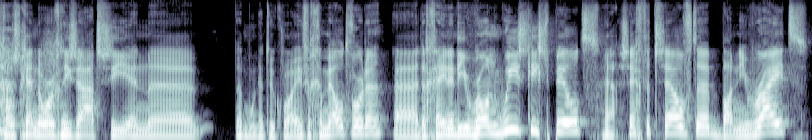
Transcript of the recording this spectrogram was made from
transgender organisatie en uh, dat moet natuurlijk wel even gemeld worden. Uh, degene die Ron Weasley speelt, ja. zegt hetzelfde. Bunny Wright,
